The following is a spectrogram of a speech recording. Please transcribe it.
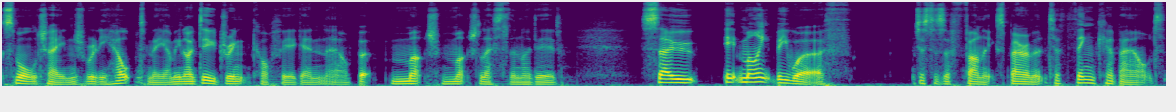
small change really helped me. I mean, I do drink coffee again now, but much, much less than I did. So it might be worth, just as a fun experiment, to think about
